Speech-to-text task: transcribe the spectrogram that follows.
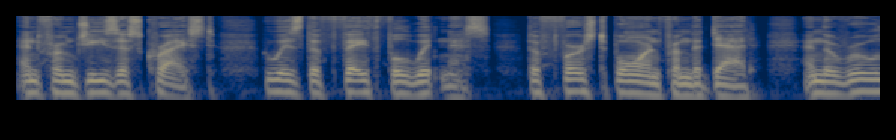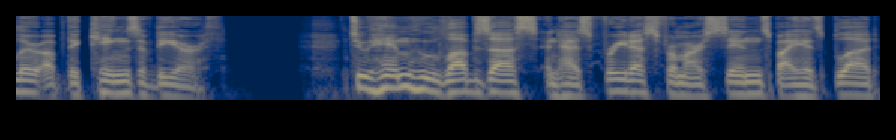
and from Jesus Christ, who is the faithful witness, the firstborn from the dead, and the ruler of the kings of the earth. To him who loves us and has freed us from our sins by his blood,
